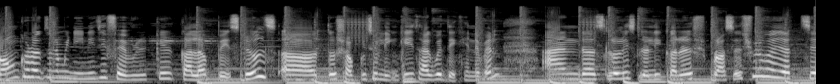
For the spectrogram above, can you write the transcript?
রং করার জন্য আমি নিয়ে নিয়েছি ফেব্রিকের কালার পেস্টেলস তো সব কিছু লিঙ্কেই থাকবে, দেখে নেবেন। And slowly slowly colour process শুরু হয়ে যাচ্ছে।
